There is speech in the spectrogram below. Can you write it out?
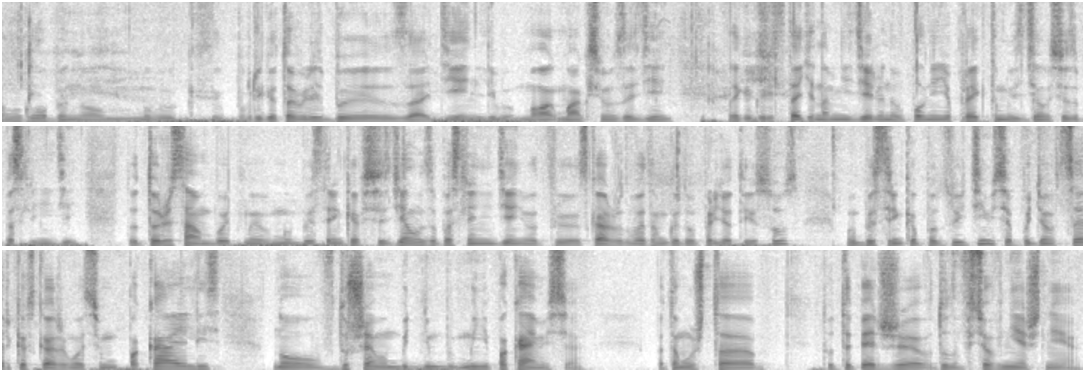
Помогло бы, но мы бы приготовились бы за день, либо максимум за день. Так как дайте нам неделю на выполнение проекта, мы сделаем все за последний день. Тут то же самое будет. Мы, мы быстренько все сделаем за последний день. Вот э, скажут, в этом году придет Иисус, мы быстренько подсуетимся, пойдем в церковь, скажем, вот все, мы покаялись, но в душе мы, мы не покаемся. Потому что тут опять же, тут все внешнее.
